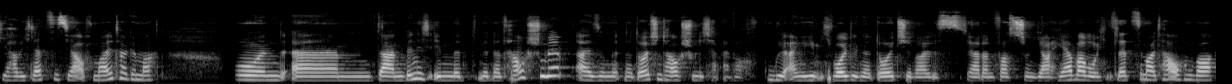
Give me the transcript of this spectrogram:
Die habe ich letztes Jahr auf Malta gemacht und ähm, dann bin ich eben mit, mit einer Tauchschule, also mit einer deutschen Tauchschule. Ich habe einfach auf Google eingegeben, ich wollte eine deutsche, weil das ja dann fast schon ein Jahr her war, wo ich das letzte Mal tauchen war.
